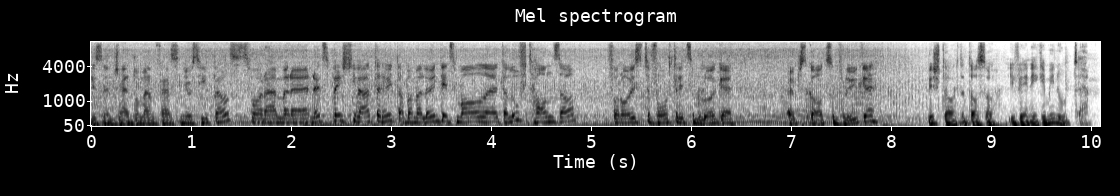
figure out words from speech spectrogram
Ladies and Gentlemen, fasten your seatbelts. Zwar haben wir äh, nicht das beste Wetter heute, aber wir lassen jetzt mal äh, der Lufthansa vor uns den Vortritt, um zu schauen, ob es geht zum Fliegen. Wir starten also in wenigen Minuten.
